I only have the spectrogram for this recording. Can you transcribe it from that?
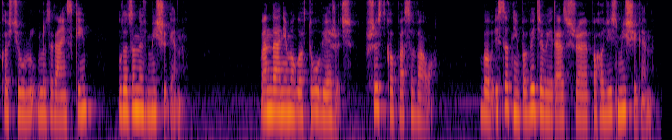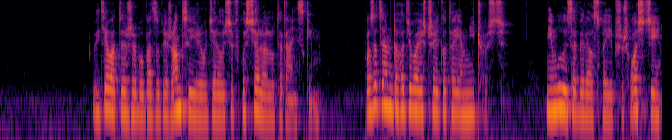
kościół luterański, urodzony w Michigan. Wanda nie mogła w to uwierzyć. Wszystko pasowało. Bob istotnie powiedział jej raz, że pochodzi z Michigan. Wiedziała też, że był bardzo wierzący i że udzielał się w kościele luterańskim. Poza tym dochodziła jeszcze jego tajemniczość. Nie mówił za wiele o swojej przyszłości.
